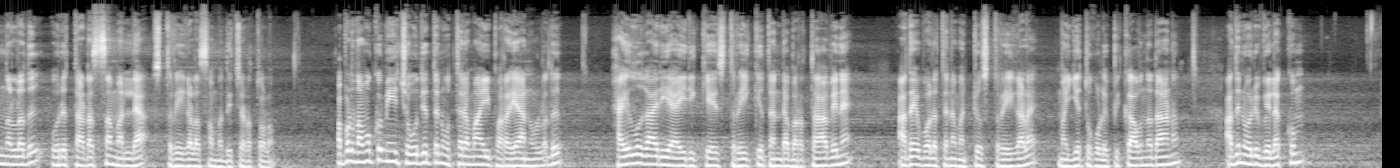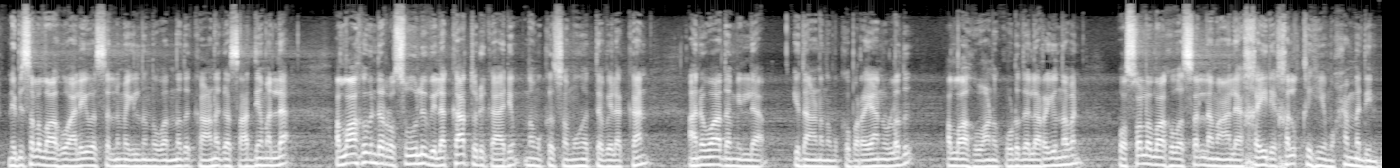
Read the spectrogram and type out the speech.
എന്നുള്ളത് ഒരു തടസ്സമല്ല സ്ത്രീകളെ സംബന്ധിച്ചിടത്തോളം. അപ്പോൾ നമുക്കും ഈ ചോദ്യത്തിന് ഉത്തരമായി പറയാനുള്ളത് ഹൈലുകാരിയായിരിക്കെ സ്ത്രീക്ക് തന്റെ ഭർത്താവിനെ അതേപോലെ തന്നെ മറ്റു സ്ത്രീകളെ മയ്യത്ത് കുളിപ്പിക്കാവുന്നതാണ്. അതിനൊരു വിലക്കും നബി സല്ലല്ലാഹു അലൈഹി വസല്ലമയിൽ നിന്ന് വന്നത് കാണുക സാധ്യമല്ല. അള്ളാഹുവിന്റെ റസൂൽ വിലക്കാത്തൊരു കാര്യം നമുക്ക് സമൂഹത്തെ വിലക്കാൻ അനുവാദമില്ല. ഇതാണ് നമുക്ക് പറയാനുള്ളത്. അള്ളാഹുവാണ് കൂടുതൽ അറിയുന്നവൻ. വസല്ലാഹു വസല്ലം അല ഖൈരി ഖൽഖിഹി മുഹമ്മദിൻ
